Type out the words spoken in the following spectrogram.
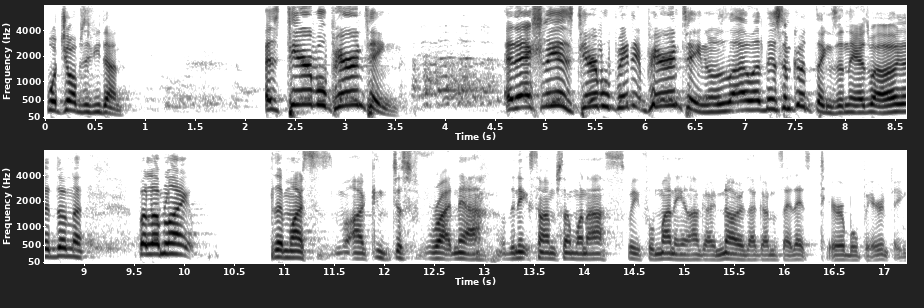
What jobs have you done? It's terrible parenting. It actually is terrible parenting. Well, there's some good things in there as well. I don't know. But I'm like, then my, I can just right now, the next time someone asks me for money and I go, no, they're going to say, that's terrible parenting.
